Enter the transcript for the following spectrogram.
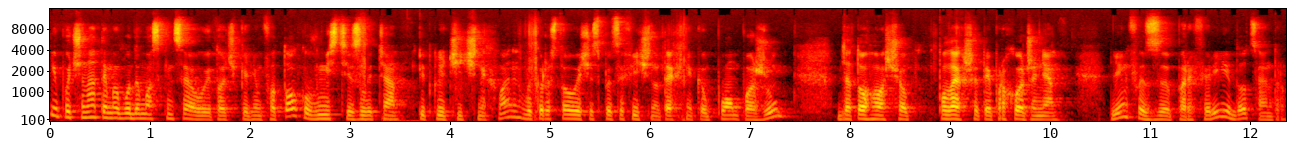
І починати ми будемо з кінцевої точки лімфотоку в місці злиття підключичних вен, використовуючи специфічну техніку помпажу для того, щоб полегшити проходження лімфи з периферії до центру.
